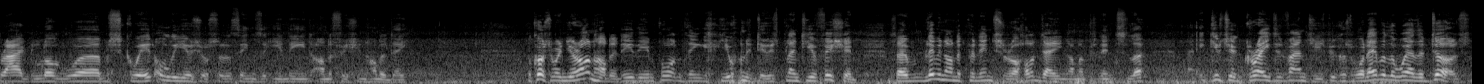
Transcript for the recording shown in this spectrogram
rag lugworm squid all the usual sort of things that you need on a fishing holiday. Of course when you're on holiday the important thing you want to do is plenty of fishing. So living on a peninsula or holidaying on a peninsula it gives you a great advantage because whatever the weather does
